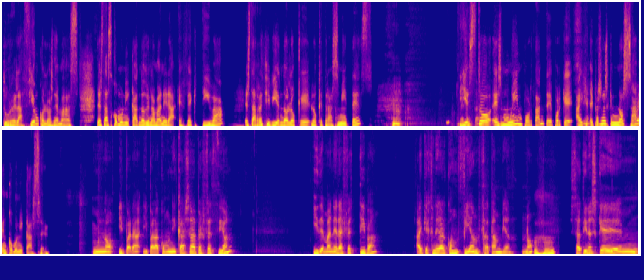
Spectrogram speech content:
tu relación con los demás. Te estás comunicando de una manera efectiva, estás recibiendo lo que, lo que transmites. Hmm. Y esto es muy importante porque hay, hay, personas que no saben comunicarse. No, y para, y para comunicarse a la perfección y de manera efectiva hay que generar confianza también, ¿no? O sea, tienes que...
